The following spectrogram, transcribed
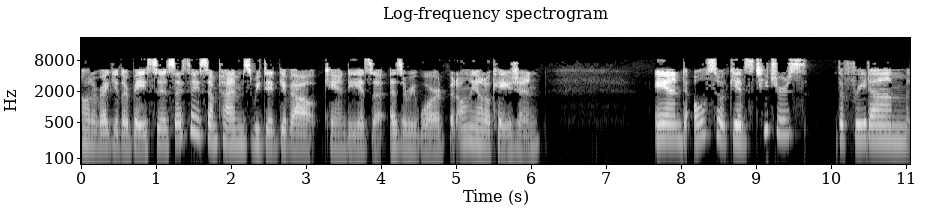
on a regular basis. I say sometimes we did give out candy as a as a reward, but only on occasion. And also it gives teachers the freedom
